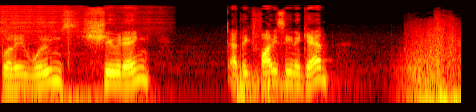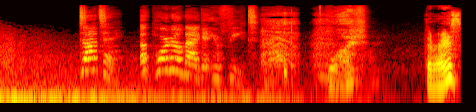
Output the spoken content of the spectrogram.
Bullet wounds, shooting. Epic fight scene again. Date! A porno mag at your feet! What? There is.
